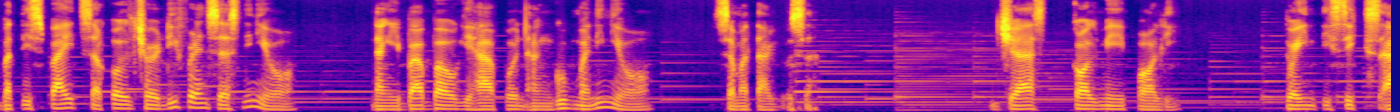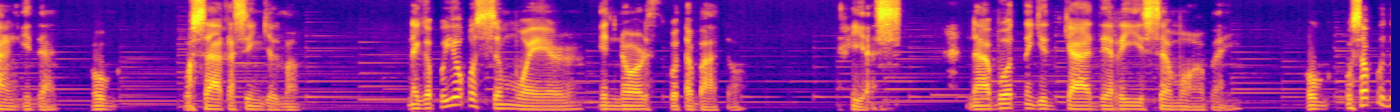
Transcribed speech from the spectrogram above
But despite sa culture differences ninyo, nang ibabaw gihapon ang gugma ninyo sa matag usa. Just call me Polly. 26 ang edad ug usa ka single mom. Nagapuyo ko somewhere in North Cotabato. Yes. Nabot na gid ka diri sa Moabay. Ug usapod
